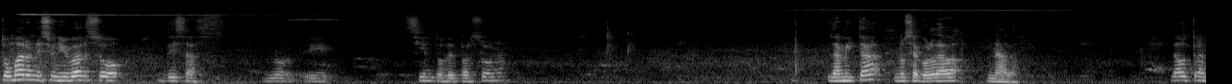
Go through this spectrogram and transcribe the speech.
tomaron ese universo de esas eh, cientos de personas. La mitad no se acordaba nada. La otra,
